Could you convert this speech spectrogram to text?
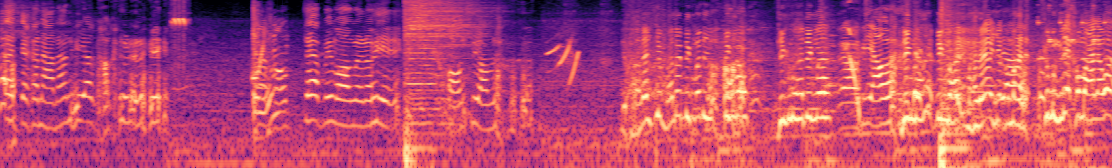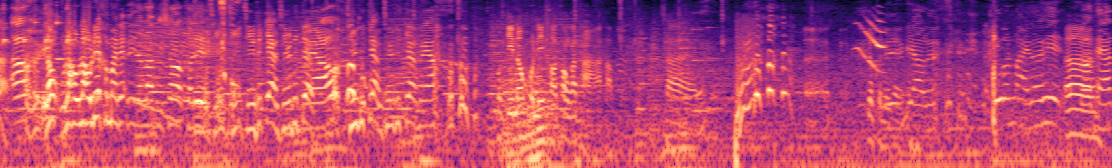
ถ้าจะขนาดนั้นพี่เอาเขาขึ้นเลยนะพี่เขาแทบไม่มองเลยนะพี่ของเสื่อมแล้ว เดี๋ยวมาแล้วยิ้มมาแล้วดึงมาดิดึงมาดึงมาดึงมา ไม่เอาพี่เอาดึงมาดึงมามาแล้วเยอะเข้ามาแล้วคือมึงเรียกเข้ามาแล้วอะเอาเราเราเราเรียกเข้ามาเนี่ยพี่จะรับผิดชอบเขาดิชี้ชี้ชี้ที่แก้มชี้ที่แก้มไม่เอา ชี้ที่แก้มชี้ที่แก้มไม่เอาเมื่อกี้น้องคนนี้เขาท่องคาถาครับใช่เจ้าคนนี้พี่เอาเลยคนใหม่เลยพี่เออ ตัวแทน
